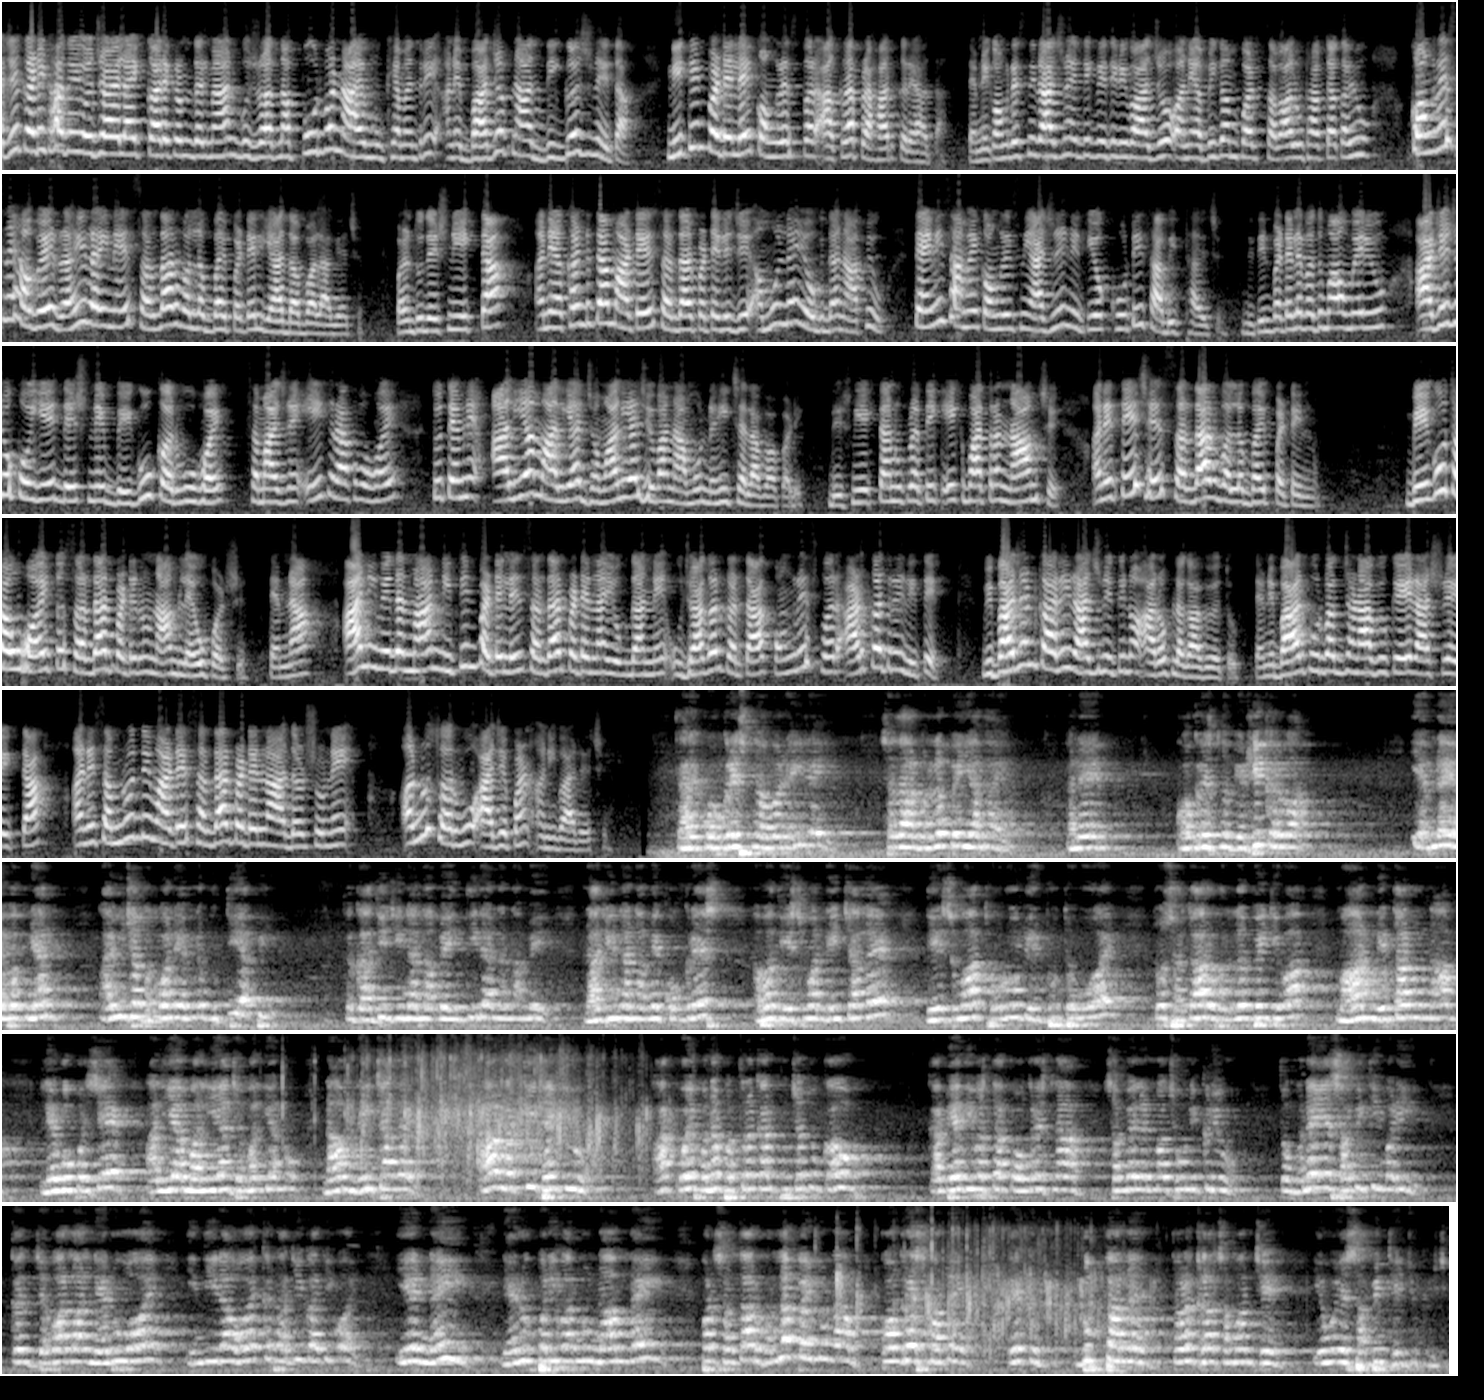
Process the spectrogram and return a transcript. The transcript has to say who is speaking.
Speaker 1: આજે કડી ખાતે યોજાયેલા એક કાર્યક્રમ દરમિયાન ગુજરાતના પૂર્વ નાયબ મુખ્યમંત્રી અને ભાજપના દિગ્ગજ નેતા નીતિન પટેલે કોંગ્રેસ પર આકરા પ્રહાર કર્યા હતા. તેમણે કોંગ્રેસની રાજનૈતિક રીતિ રિવાજો અને અભિગમ પર સવાલ ઉઠાવતા કહ્યું, કોંગ્રેસને હવે રહી રહીને સરદાર વલ્લભભાઈ પટેલ યાદ આવવા લાગ્યા છે. પરંતુ દેશની એકતા અને અખંડતા માટે સરદાર પટેલે જે અમૂલ્ય યોગદાન આપ્યું તેની સામે કોંગ્રેસની આજની નીતિઓ ખોટી સાબિત થાય છે. નીતિન પટેલે વધુમાં ઉમેર્યું, આજે જો કોઈએ દેશને ભેગું કરવું હોય, સમાજને એક રાખવો હોય, તો તેમને આલિયા માલિયા જમાલિયા જેવા નામો નહીં ચલાવવા પડે. દેશની એકતાનું પ્રતીક એકમાત્ર નામ છે અને તે છે સરદાર વલ્લભભાઈ પટેલનું. ભેગું થવું હોય તો સરદાર પટેલનું નામ લેવું પડશે. તેમના આ નિવેદનમાં નીતિન પટેલે સરદાર પટેલના યોગદાનને ઉજાગર કરતા કોંગ્રેસ પર આડકતરી રીતે વિભાજનકારી રાજનીતિનો આરોપ લગાવ્યો હતો. તેમણે ભારપૂર્વક જણાવ્યું કે રાષ્ટ્રીય એકતા અને સમૃદ્ધિ માટે સરદાર પટેલના આદર્શોને અનુસરવું આજે પણ અનિવાર્ય છે.
Speaker 2: ત્યારે કોંગ્રેસના હવે રહી રહી, સરદાર વલ્લભભાઈ યાદ આવ્યા અને કોંગ્રેસને બેઠી કરવા એમને એવો જ્ઞાન આવ્યું છે. ભગવાને એમને બુદ્ધિ આપી કે ગાંધીજીના નામે, ઇન્દિરાના નામે, રાજીવના નામે કોંગ્રેસ હવે દેશમાં નહીં ચાલે. દેશમાં થોડું બેઠું થવું હોય તો સરદાર વલ્લભભાઈ જેવા મહાન નેતાનું નામ લેવું પડશે. આલિયા માલિયા જમાલિયાનું નામ નહીં ચાલે. આ નક્કી થઈ ગયું. આ કોઈ મને પત્રકાર પૂછે તો કહું કે બે દિવસના કોંગ્રેસના સંમેલનમાં શું નીકળ્યું? તો મને એ સાબિતી મળી કે જવાહરલાલ નહેરુ હોય, ઇન્દિરા હોય કે રાજીવ ગાંધી હોય, એ નહીં. નહેરુ પરિવારનું નામ નહીં, પણ સરદાર વલ્લભભાઈનું નામ કોંગ્રેસ માટે એક ડૂબતાને તળખલા સમાન છે એવું એ સાબિત થઈ ચુક્યું છે.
